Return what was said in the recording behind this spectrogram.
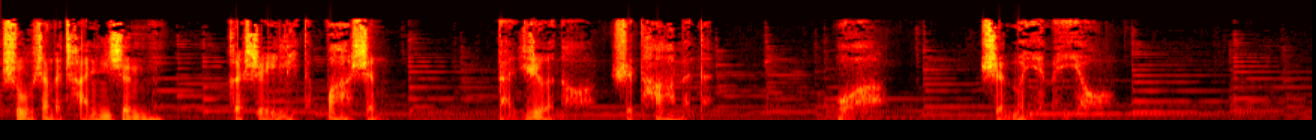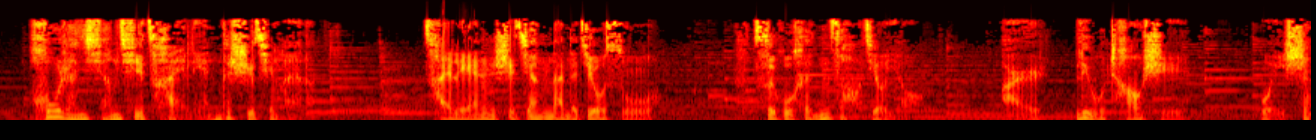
树上的蝉声和水里的蛙声，但热闹是他们的，我什么也没有。忽然想起采莲的事情来了，采莲是江南的旧俗。似乎很早就有，而六朝时为盛。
